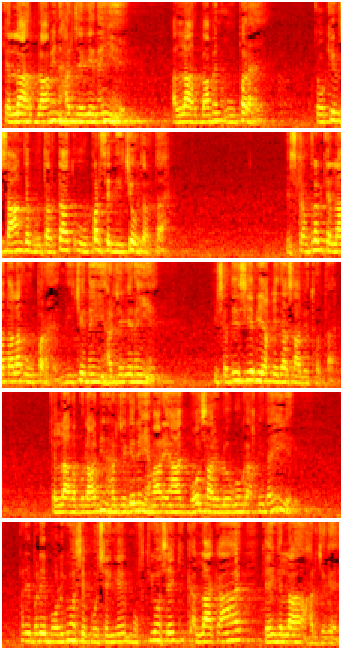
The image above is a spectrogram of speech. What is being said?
کہ اللہ رب العالمین ہر جگہ نہیں ہے۔ اللہ رب العالمین اوپر ہے۔ کیونکہ انسان جب اترتا ہے تو اوپر سے نیچے اترتا ہے۔ اس کا مطلب کہ اللہ تعالیٰ اوپر ہے، نیچے نہیں، ہر جگہ نہیں ہے۔ اس حدیث یہ بھی عقیدہ ثابت ہوتا ہے کہ اللہ رب العالمین ہر جگہ نہیں، ہمارے یہاں بہت سارے لوگوں کا عقیدہ ہی ہے۔ بڑے بڑے مولویوں سے پوچھیں گے، مفتیوں سے کہ اللہ کہاں ہے؟ کہیں گے اللہ ہر جگہ ہے۔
